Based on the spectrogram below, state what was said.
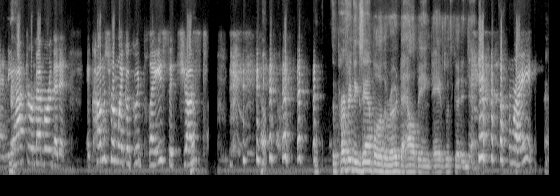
and you have to remember that it it comes from like a good place it just the perfect example of the road to hell being paved with good intention. right?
